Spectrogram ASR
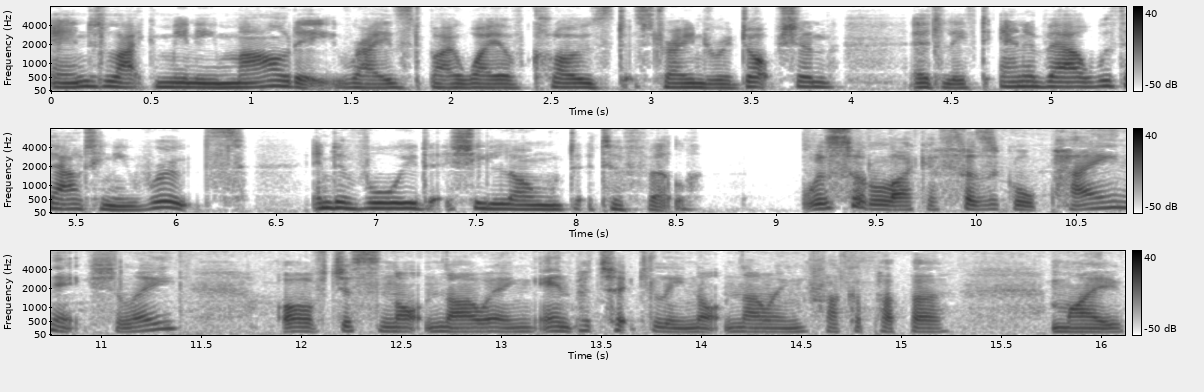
and like many Maori raised by way of closed stranger adoption, it left Annabelle without any roots and a void she longed to fill. It was sort of like a physical pain, actually, of just not knowing, and particularly not knowing whakapapa. My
